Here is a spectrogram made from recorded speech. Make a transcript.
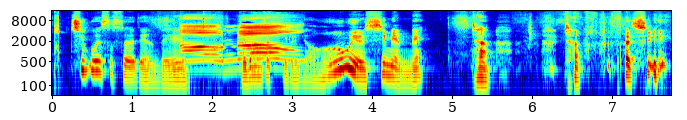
붙이고 했었어야 되는데 계단 잡기를 너무 열심히 했네. 자, 자, 다시.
